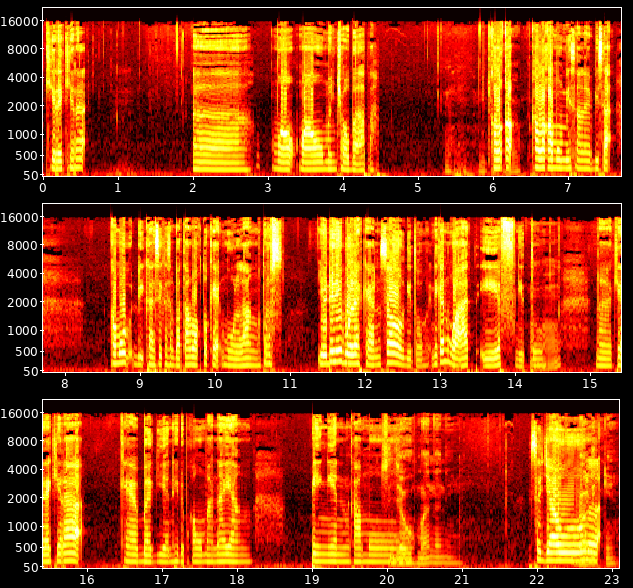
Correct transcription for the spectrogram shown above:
kira-kira eh mau mau mencoba apa? Hmm, Kalau ka- kalau kamu misalnya bisa kamu dikasih kesempatan waktu kayak ngulang terus yaudah deh boleh cancel gitu. Ini kan what if gitu. Mhm. Nah, kira-kira kayak bagian hidup kamu mana yang pingin kamu Sejauh mana nih? sejauh Baliknya.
